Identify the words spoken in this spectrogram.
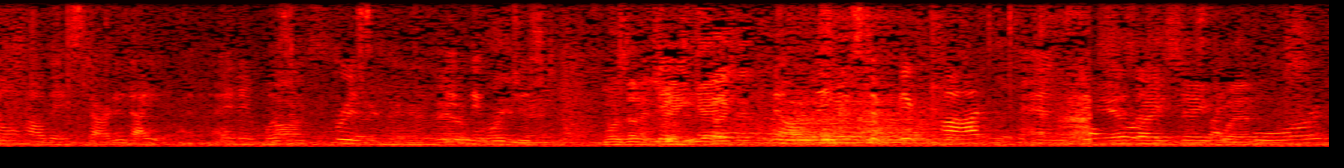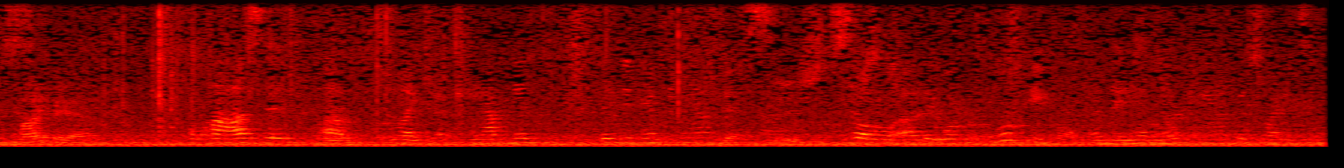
know how they started. I and it wasn't prison or anything. They were just Was it a chain gang? no. They used to pick cotton and As I say, like when boards, my bad. Closet, uh, like a cabinet. They didn't have canvas, so uh, they were poor people and they had no canvas or anything.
